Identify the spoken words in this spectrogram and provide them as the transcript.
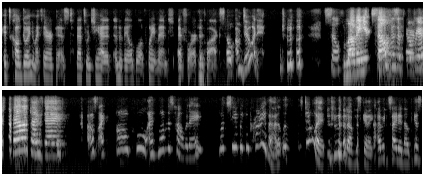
It's called going to my therapist. That's when she had an available appointment at four o'clock. So I'm doing it. Self Loving yourself is appropriate for Valentine's Day. I was like, oh, cool. I love this holiday. Let's see if we can cry about it. Let's do it. no, I'm just kidding. I'm excited though because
